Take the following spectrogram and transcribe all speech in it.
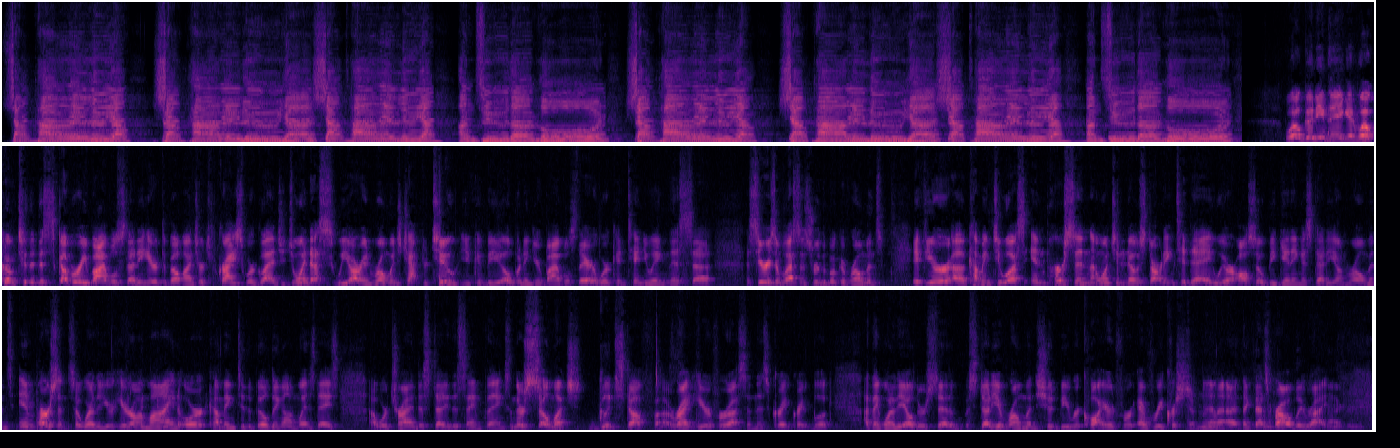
Shout hallelujah, shout hallelujah, shout hallelujah unto the Lord. Shout hallelujah, shout hallelujah, shout hallelujah unto the Lord. Well, good evening and welcome to the Discovery Bible Study here at the Beltline Church of Christ. We're glad you joined us. We are in Romans chapter 2. You can be opening your Bibles there. We're continuing this uh, a series of lessons through the book of Romans. If you're uh, coming to us in person, I want you to know starting today, we are also beginning a study on Romans in person. So whether you're here online or coming to the building on Wednesdays, uh, we're trying to study the same things. And there's so much good stuff uh, right here for us in this great, great book. I think one of the elders said a study of Romans should be required for every Christian. And I think that's probably right.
